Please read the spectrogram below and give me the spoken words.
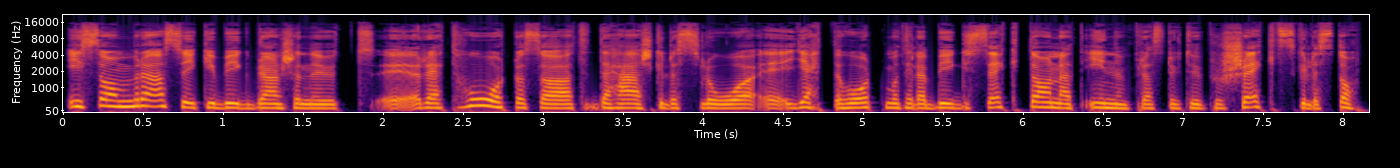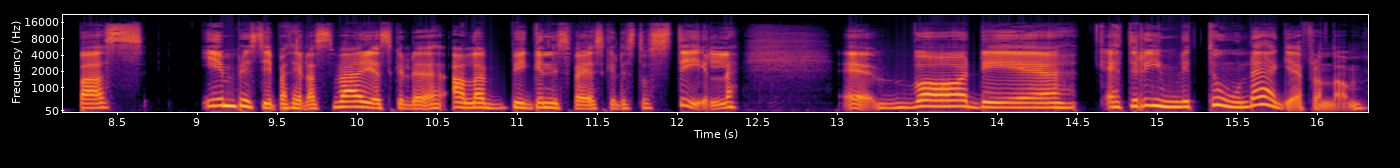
i somras gick byggbranschen ut eh, rätt hårt och sa att det här skulle slå eh, jättehårt mot hela byggsektorn, att infrastrukturprojekt skulle stoppas. I princip att hela Sverige skulle, alla byggen i Sverige skulle stå still. Eh, var det ett rimligt tonläge från dem?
